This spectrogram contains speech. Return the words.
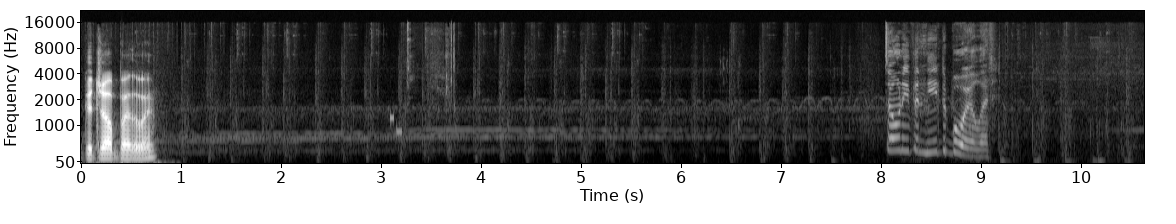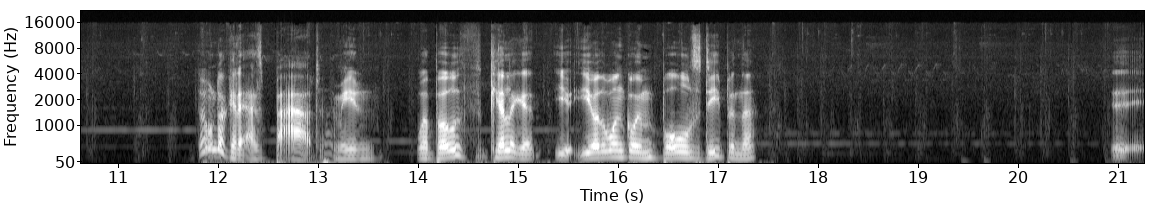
Good job, by the way. Don't even need to boil it. Don't look at it as bad. I mean, we're both killing it. You, you're the one going balls deep in there. I-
